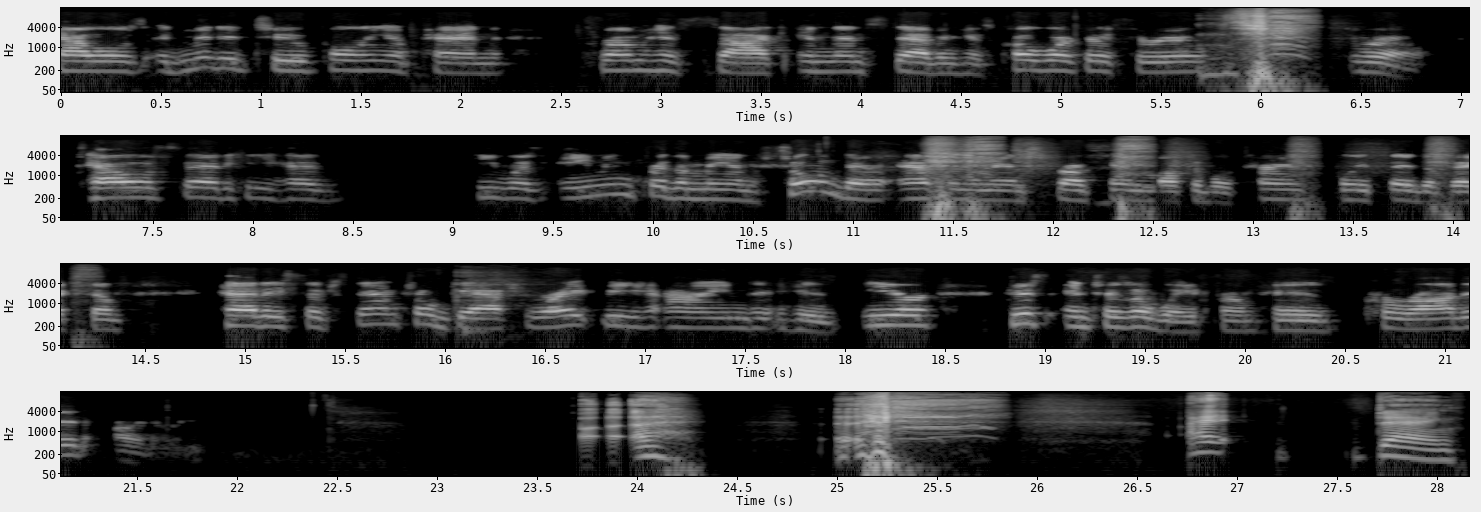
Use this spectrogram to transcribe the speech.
Towles admitted to pulling a pen from his sock and then stabbing his coworker through through. Towles said he had he was aiming for the man's shoulder after the man struck him multiple times. Police say the victim had a substantial gash right behind his ear, just inches away from his carotid artery. Uh, I, dang.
